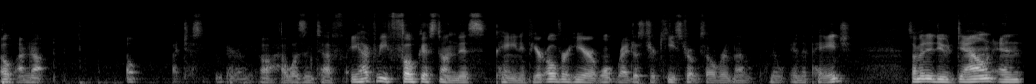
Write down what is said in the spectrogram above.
oh, I'm not, I just barely, oh, I wasn't tough. You have to be focused on this pane. If you're over here, it won't register keystrokes over in the, in the, in the page. So I'm going to do down and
